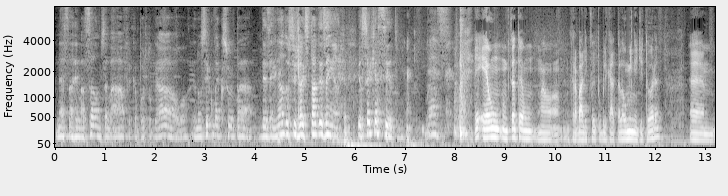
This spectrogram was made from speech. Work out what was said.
nessa relação, sei lá, África, Portugal. Eu não sei como é que o senhor está desenhando ou se já está desenhando. Eu sei que é cedo. Mas... É, é um, portanto, é um, um, trabalho que foi publicado pela Uminha Editora, um,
